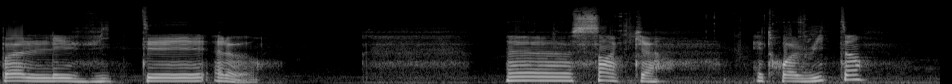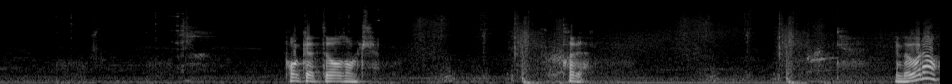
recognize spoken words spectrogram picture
pas l'éviter. Alors. Euh, 5 et 3, 8. Prends 14, on le tue. Très bien. Et ben voilà.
